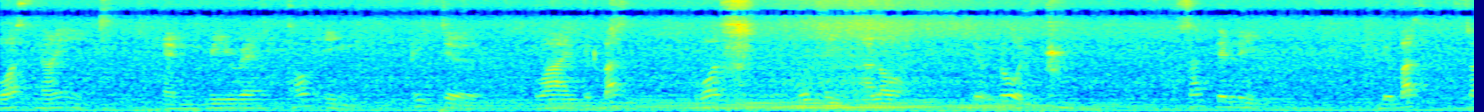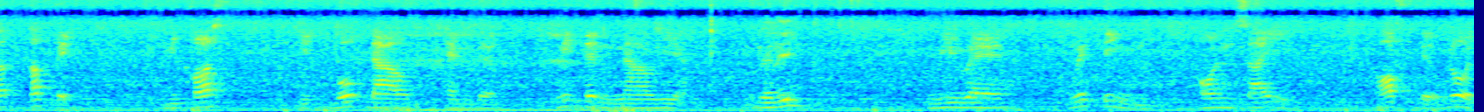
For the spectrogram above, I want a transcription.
was nice, and we were talking picture while the bus was moving along the road. Suddenly, the bus stopped because it broke down and the middle nowhere. really We were waiting on side of the road.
